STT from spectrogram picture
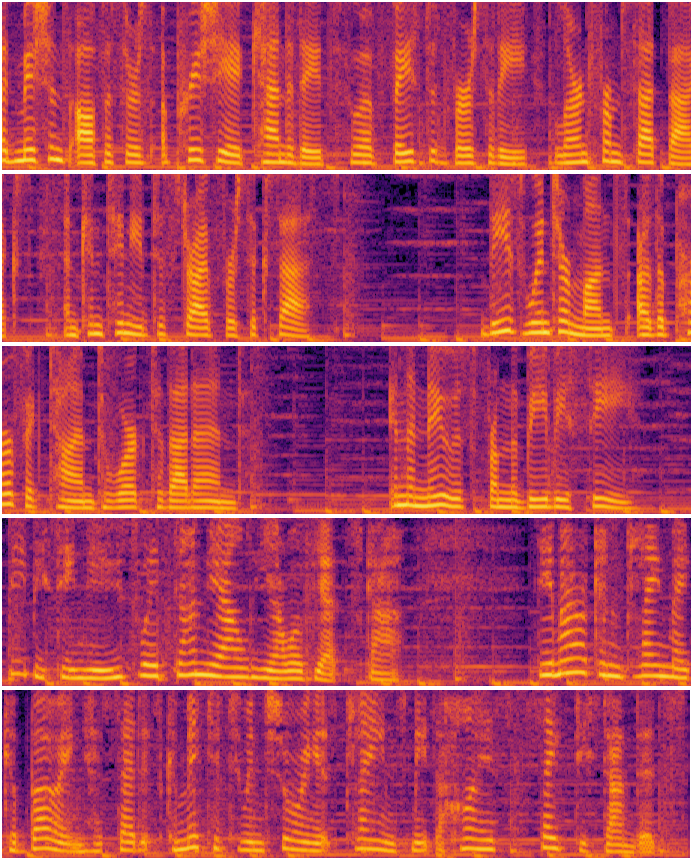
Admissions officers appreciate candidates who have faced adversity, learned from setbacks, and continued to strive for success. These winter months are the perfect time to work to that end. In the news from the BBC, BBC News with Danielle Yawowiecka. The American plane maker Boeing has said it's committed to ensuring its planes meet the highest safety standards.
